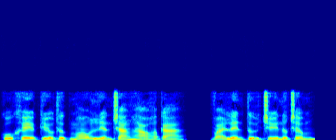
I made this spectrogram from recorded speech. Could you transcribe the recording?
Cố khê kiểu thực mau liền trang hảo hấp cá, vải lên tự chế nước chấm.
